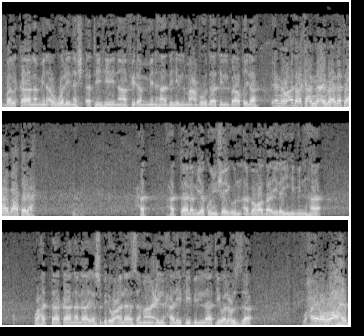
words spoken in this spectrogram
بل كان من أول نشأته نافرا من هذه المعبودات الباطلة لأنه أدرك أن عبادتها باطلة نعم. حتى لم يكن شيء أبغض إليه منها وحتى كان لا يصبر على سماع الحلف باللات والعزى وحير الراهب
